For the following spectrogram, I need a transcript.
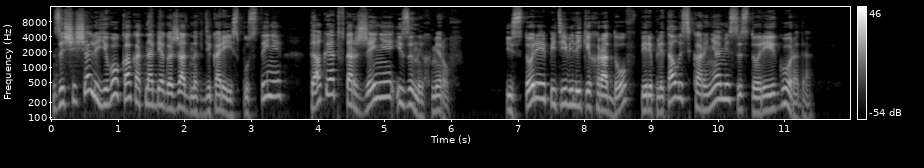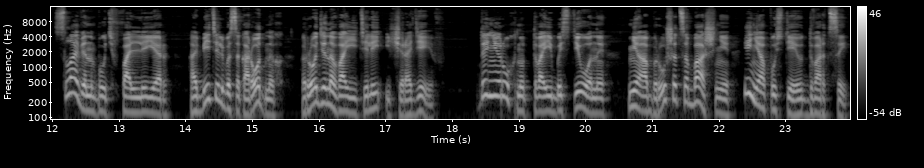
защищали его как от набега жадных дикарей из пустыни, так и от вторжения из иных миров. История пяти великих родов переплеталась корнями с историей города. Славен будь Фаллиер, обитель высокородных, родина воителей и чародеев. Да не рухнут твои бастионы, не обрушатся башни и не опустеют дворцы.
